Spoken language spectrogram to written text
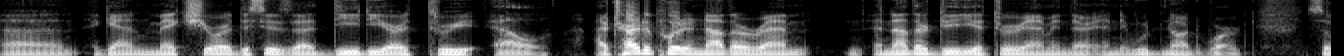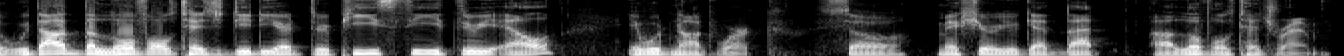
uh, again make sure this is a DDR3L I tried to put another RAM another DDR3 RAM in there and it would not work. So without the low voltage DDR3 PC3L, it would not work. So make sure you get that uh, low voltage RAM.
